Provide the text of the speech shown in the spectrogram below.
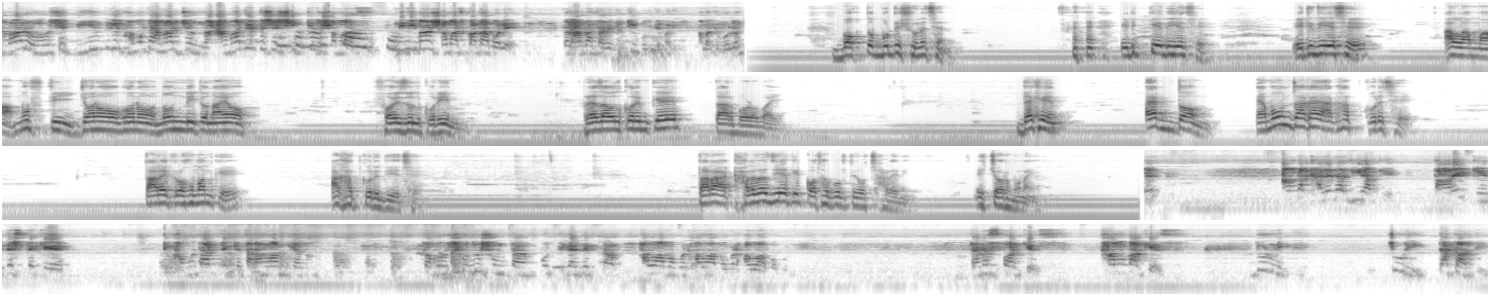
আবারও সে বিএনপিকে ক্ষমতা আনার জন্য আমাদের দেশের শিক্ষিত সমাজ নীতিমান সমাজ কথা বলে তাহলে আমরা তাদেরকে কি বলতে পারি? আমাকে বলুন। বক্তব্যটি শুনেছেন? এটি কে দিয়েছে? এটি দিয়েছে আল্লামা মুফতি জনগণ নন্দিত নায়ক ফয়জুল করিম। রেজাউল করিমকে তার বড় ভাই। দেখেন একদম এমন জায়গায় আঘাত করেছে তারেক রহমানকে আঘাত করে দিয়েছে। তারা খালেদা জিয়াকে কথা বলতেও ছাড়েনি। এই থেকে তাড়ালাম কেন? তখন শুধু শুনতাম, পত্রিকায় দেখতাম, হাওয়া কেস কেস, দুর্নীতি, চুরি, ডাকাতি।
